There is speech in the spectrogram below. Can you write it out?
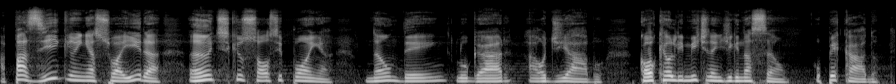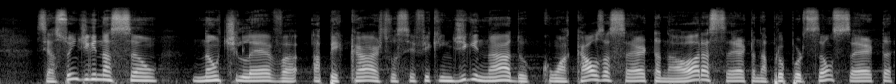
Apaziguem a sua ira antes que o sol se ponha. Não deem lugar ao diabo." Qual que é o limite da indignação? O pecado. Se a sua indignação não te leva a pecar, se você fica indignado com a causa certa, na hora certa, na proporção certa,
